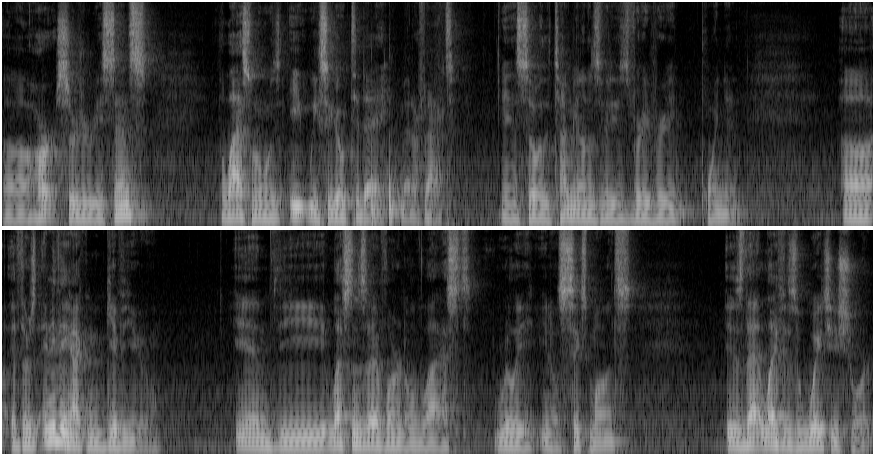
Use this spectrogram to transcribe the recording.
uh, heart surgeries since. The last one was eight weeks ago today, matter of fact. And so the timing on this video is very, very poignant. Uh, if there's anything I can give you in the lessons I've learned over the last really, you know, six months, is that life is way too short.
